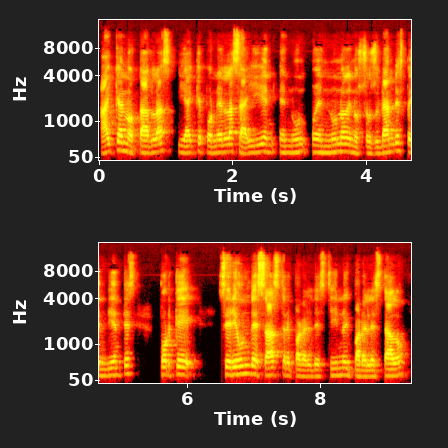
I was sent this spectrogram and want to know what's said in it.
hay que anotarlas y hay que ponerlas ahí en, en, uno de nuestros grandes pendientes porque sería un desastre para el destino y para el Estado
